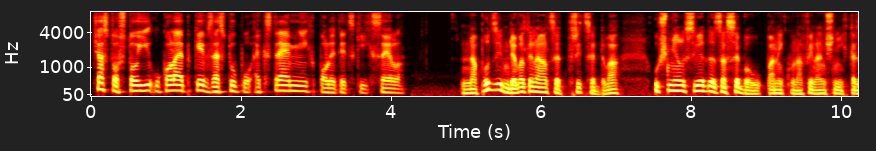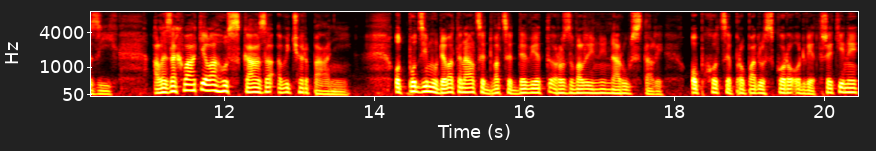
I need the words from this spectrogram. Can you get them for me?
často stojí u kolébky vzestupu extrémních politických sil. Na podzim 1932 už měl svět za sebou paniku na finančních trzích, ale zachvátila ho zkáza a vyčerpání. Od podzimu 1929 rozvaliny narůstaly. Obchod se propadl skoro o dvě třetiny,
